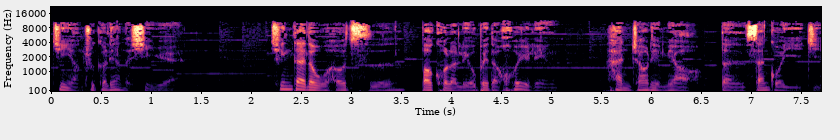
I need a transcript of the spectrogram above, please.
敬仰诸葛亮的心愿。清代的武侯祠包括了刘备的惠陵、汉昭陵庙等三国遗迹。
